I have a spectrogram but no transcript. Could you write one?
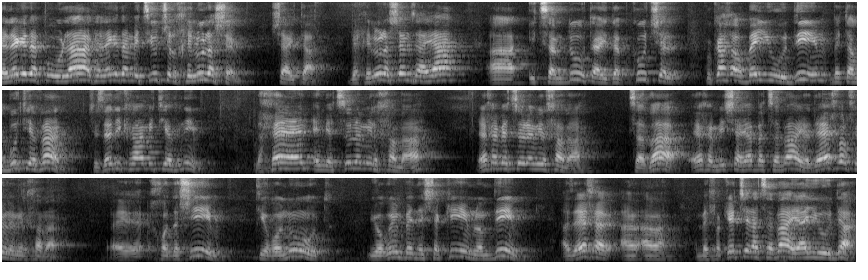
כנגד הפעולה, כנגד המציאות של חילול השם שהייתה. וחילול השם זה היה ההיצמדות, ההידבקות של כל כך הרבה יהודים בתרבות יוון, שזה נקרא המתייוונים. לכן הם יצאו למלחמה, איך הם יצאו למלחמה? צבא, איך מי שהיה בצבא יודע איך הולכים למלחמה. אה, חודשים, טירונות, יורים בנשקים, לומדים. אז איך המפקד של הצבא היה יהודה,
